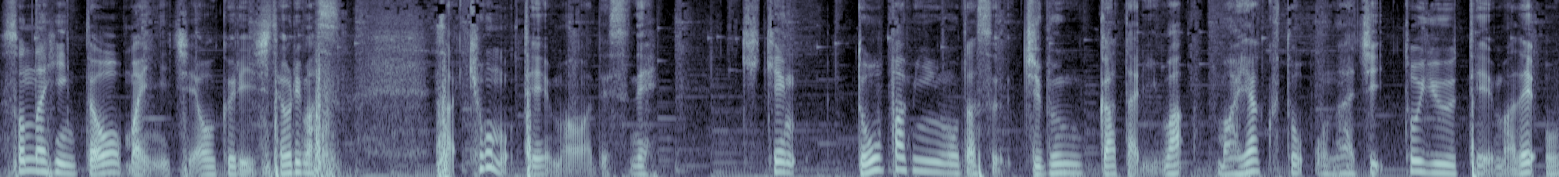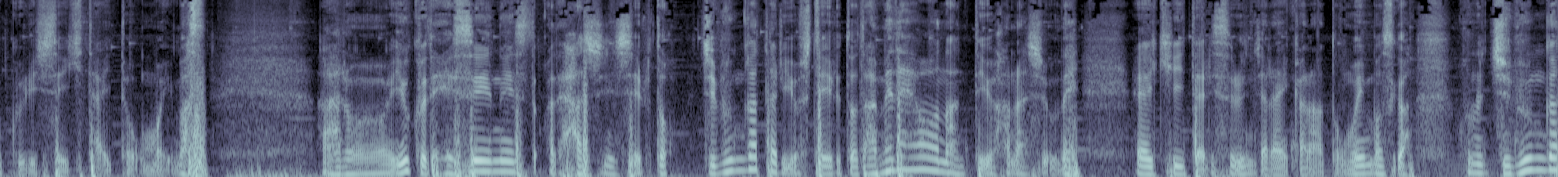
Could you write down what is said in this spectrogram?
そんなヒントを毎日お送りしております。さあ今日のテーマはですね危険ドーパミンを出す自分語りは麻薬と同じというテーマでお送りしていきたいと思います。あのよくね SNS とかで発信してると自分語りをしているとダメだよなんていう話をね、えー、聞いたりするんじゃないかなと思いますがこの自分語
